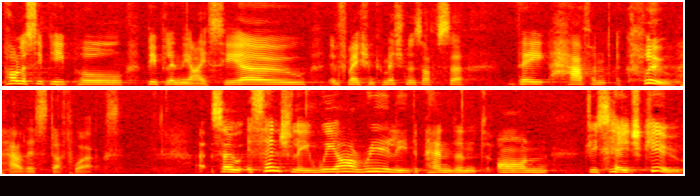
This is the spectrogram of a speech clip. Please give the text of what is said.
policy people, people in the ICO, Information Commissioner's Officer. They haven't a clue how this stuff works. Uh, so essentially, we are really dependent on GCHQ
